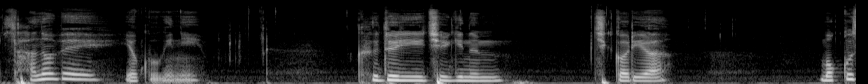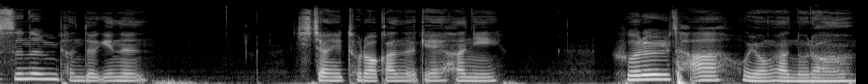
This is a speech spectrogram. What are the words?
산업의 역국이니 그들이 즐기는 짓거리야 먹고 쓰는 변덕이는 시장에 돌아가게 하니 그를 다 허용하노라.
